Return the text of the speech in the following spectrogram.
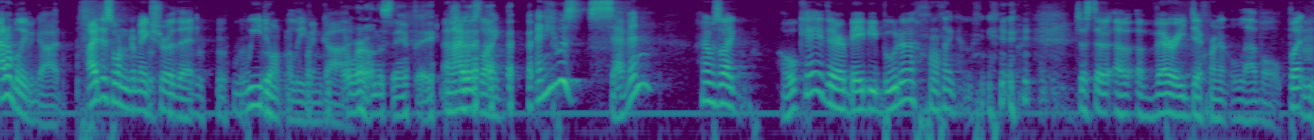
I don't believe in God. I just wanted to make sure that we don't believe in God. We're on the same page. And I was like, and he was seven. I was like, okay, there, baby Buddha. like, just a, a, a very different level. But mm.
